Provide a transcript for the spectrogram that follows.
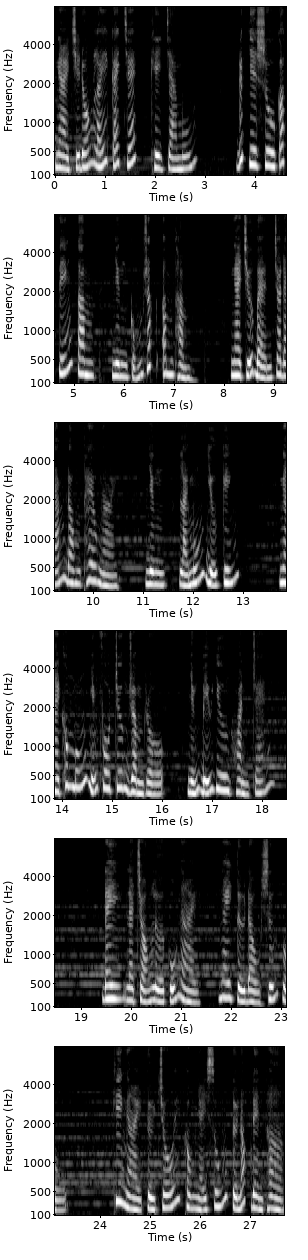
Ngài chỉ đón lấy cái chết khi cha muốn. Đức Giêsu có tiếng tâm nhưng cũng rất âm thầm. Ngài chữa bệnh cho đám đông theo Ngài, nhưng lại muốn giữ kiến. Ngài không muốn những phô trương rầm rộ, những biểu dương hoành tráng. Đây là chọn lựa của Ngài ngay từ đầu sứ vụ. Khi Ngài từ chối không nhảy xuống từ nóc đền thờ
